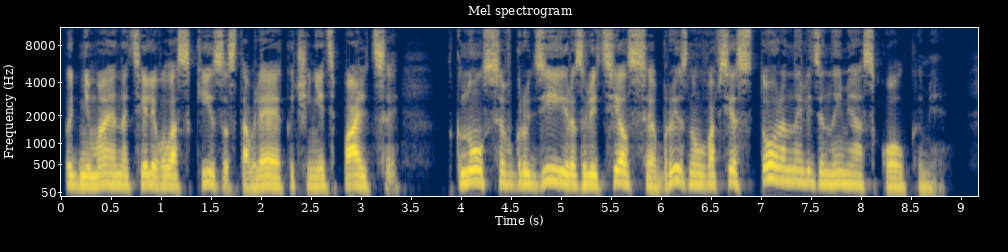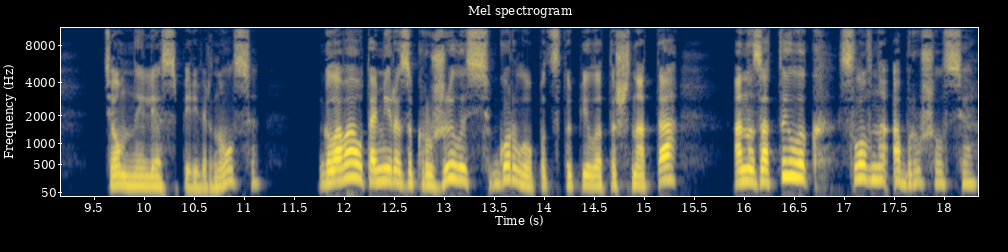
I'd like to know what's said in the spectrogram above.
поднимая на теле волоски, заставляя коченеть пальцы. Ткнулся в груди и разлетелся, брызнул во все стороны ледяными осколками. Темный лес перевернулся — Голова у Тамира закружилась, горлу подступила тошнота, а на затылок словно обрушился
